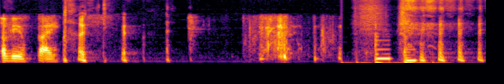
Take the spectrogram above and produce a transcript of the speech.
Love you. Bye.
